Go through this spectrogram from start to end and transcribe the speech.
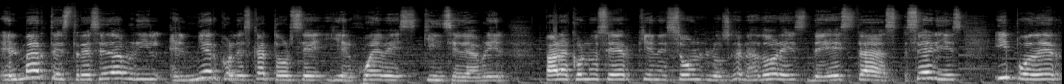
el martes 13 de abril, el miércoles 14 y el jueves 15 de abril para conocer quiénes son los ganadores de estas series y poder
